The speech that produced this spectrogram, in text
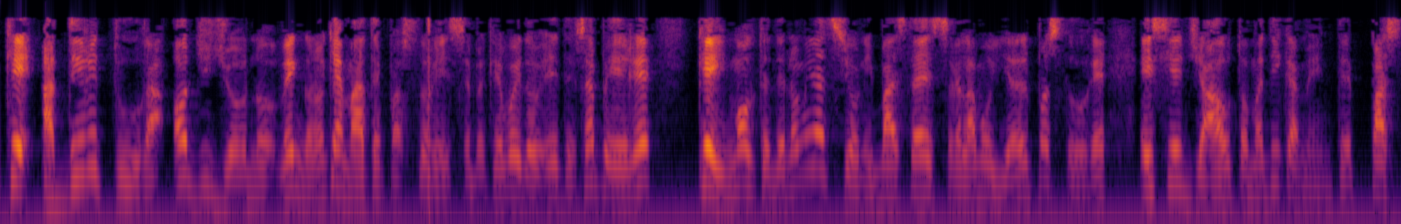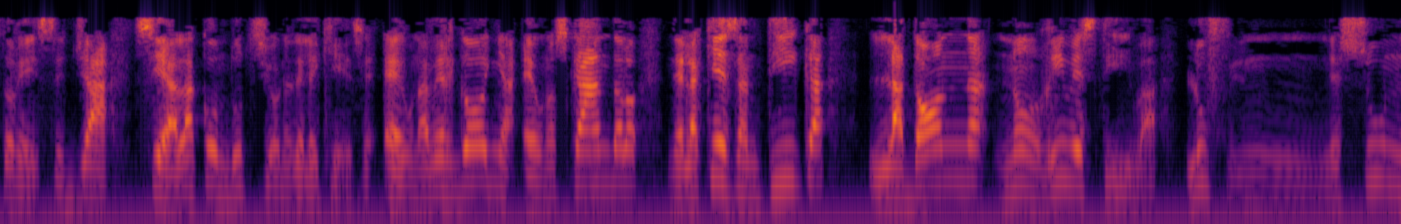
che addirittura oggigiorno vengono chiamate pastoresse, perché voi dovete sapere che in molte denominazioni basta essere la moglie del pastore e si è già automaticamente pastoresse, già si è alla conduzione delle chiese. È una vergogna, è uno scandalo, nella chiesa antica la donna non rivestiva nessun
